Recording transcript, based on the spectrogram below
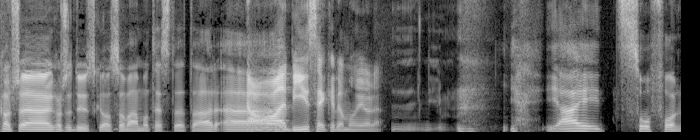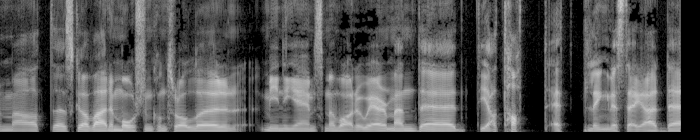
kanskje, kanskje du skal også være med og teste dette her. Ja, jeg blir sikker om å gjøre det. Jeg så for meg at det skal være motion controller, minigames med WarioWare, men det, de har tatt et lengre steg her. Det,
